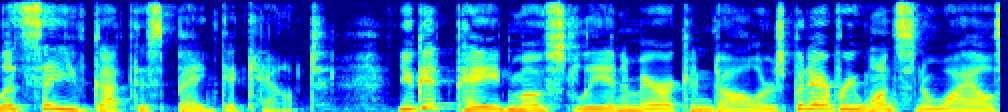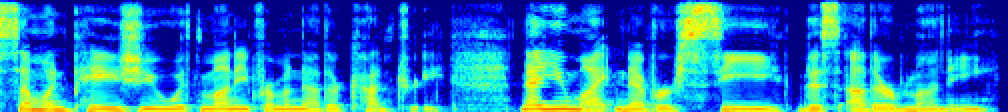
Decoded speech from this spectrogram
Let's say you've got this bank account. You get paid mostly in American dollars, but every once in a while someone pays you with money from another country. Now, you might never see this other money.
